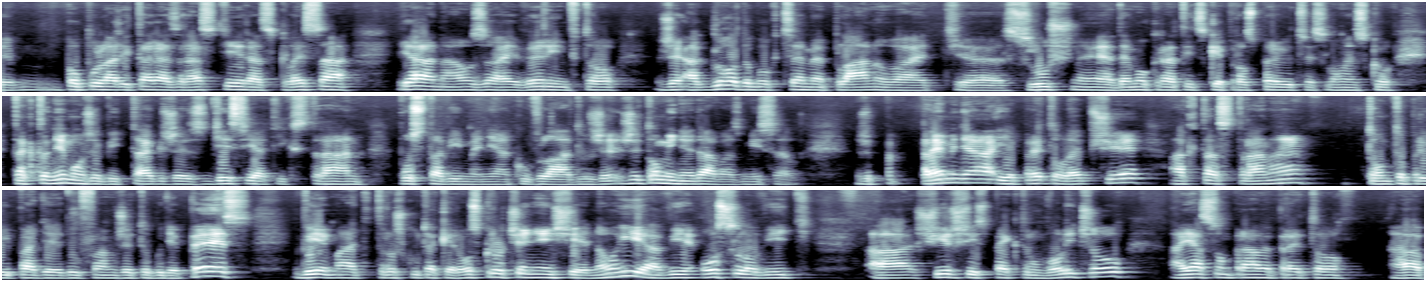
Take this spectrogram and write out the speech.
popularita raz rastie, raz klesá. Ja naozaj verím v to, že ak dlhodobo chceme plánovať e, slušné a demokratické prosperujúce Slovensko, tak to nemôže byť tak, že z desiatich strán postavíme nejakú vládu, že, že to mi nedáva zmysel. že pre mňa je preto lepšie, ak tá strana, v tomto prípade dúfam, že to bude PS, vie mať trošku také rozkročenejšie nohy a vie osloviť a širší spektrum voličov. A ja som práve preto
